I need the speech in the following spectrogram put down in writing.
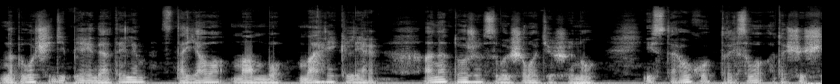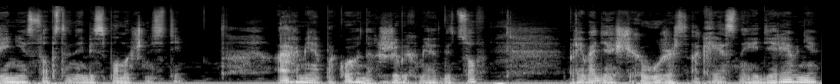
На площади перед отелем стояла Мамбо, Мари Клер. Она тоже слышала тишину, и старуху трясло от ощущения собственной беспомощности. Армия покорных живых мертвецов, приводящих в ужас окрестные деревни,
